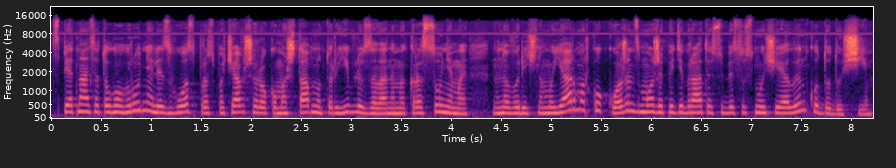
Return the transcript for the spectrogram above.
З 15 грудня лісгосп розпочав широкомасштабну торгівлю зеленими красунями. На новорічному ярмарку кожен зможе підібрати собі соснучу ялинку до душі.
